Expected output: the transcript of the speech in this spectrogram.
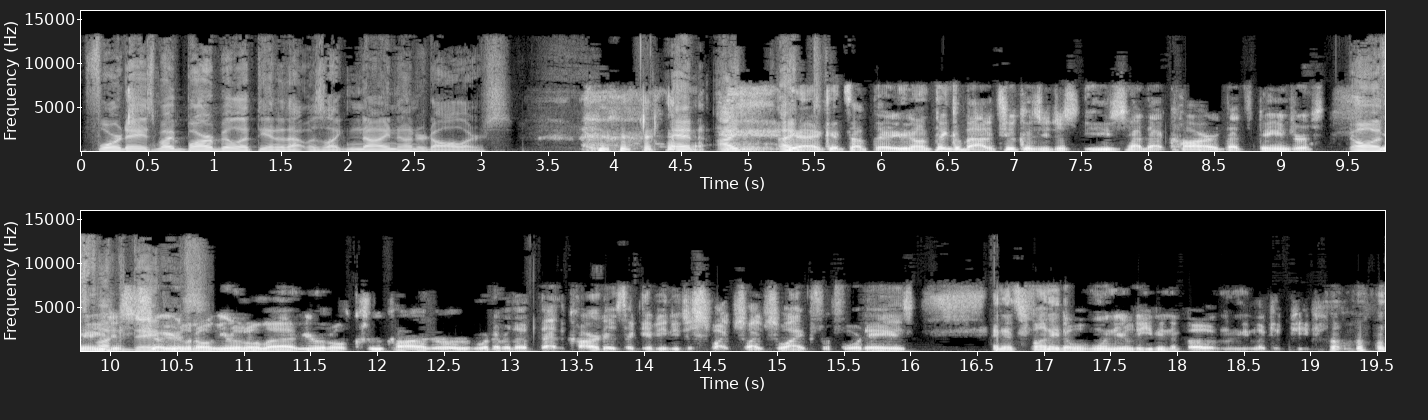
four days. My bar bill at the end of that was like nine hundred dollars. and I, I yeah, it gets up there. You don't think about it too because you just you just have that card. That's dangerous. oh, it's you, know, you just dangerous. show your little your little uh, your little crew card or whatever the, that card is they give you. You just swipe swipe swipe for four days, and it's funny to when you're leaving the boat and you look at people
